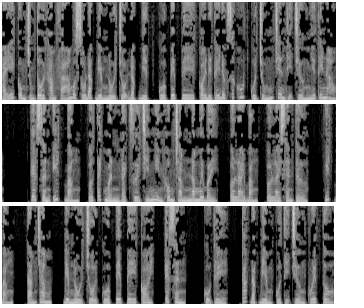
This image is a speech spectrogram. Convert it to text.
Hãy cùng chúng tôi khám phá một số đặc điểm nổi trội đặc biệt của PP coi để thấy được sức hút của chúng trên thị trường như thế nào. Capson ít bằng, Attachment gạch dưới 9057, Align bằng, Align Center, ít bằng, 800, điểm nổi trội của PP Coin, Capson. Cụ thể, các đặc điểm của thị trường crypto.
